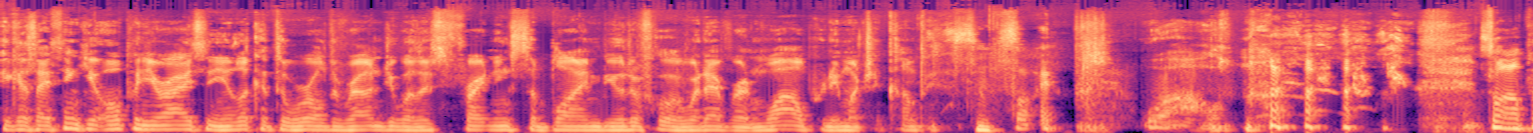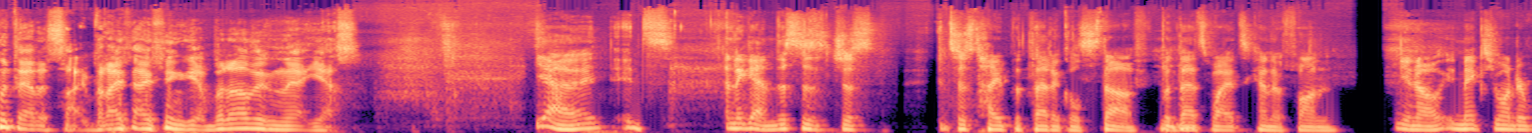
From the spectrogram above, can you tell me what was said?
because I think you open your eyes and you look at the world around you, whether it's frightening, sublime, beautiful, or whatever, and wow pretty much accompanies it. So I, wow. so I'll put that aside. But I, I, think, yeah, but other than that, yes. Yeah, it's, and again, this is just, it's just hypothetical stuff, but mm-hmm. that's why it's kind of fun. You know, it makes you wonder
